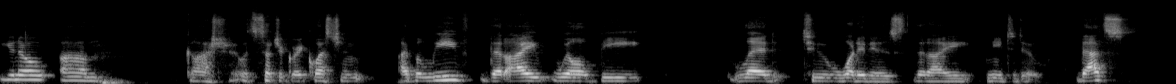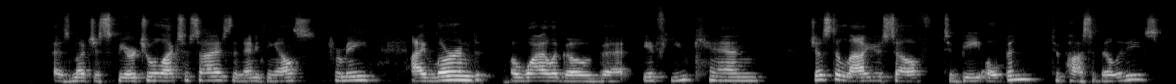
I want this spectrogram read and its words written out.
you know, um, gosh, it's such a great question. I believe that I will be led to what it is that I need to do. That's as much a spiritual exercise than anything else for me. I learned a while ago that if you can just allow yourself to be open to possibilities,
